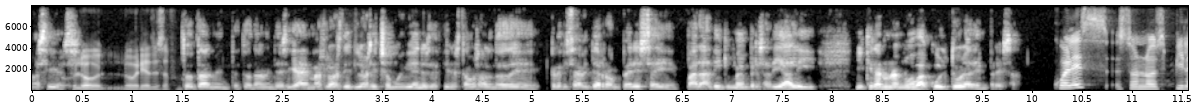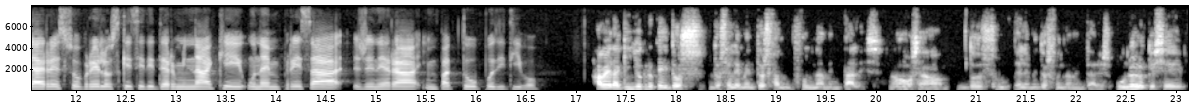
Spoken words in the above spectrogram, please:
así es. Lo, lo verías de esa forma. Totalmente, totalmente. Y además lo has, lo has, dicho muy bien, es decir, estamos hablando de precisamente romper ese paradigma empresarial y, y crear una nueva cultura de empresa. ¿Cuáles son los pilares sobre los que se determina que una empresa genera impacto positivo? A ver, aquí yo creo que hay dos, dos elementos fundamentales, ¿no? O sea, dos elementos fundamentales. Uno, lo que se,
